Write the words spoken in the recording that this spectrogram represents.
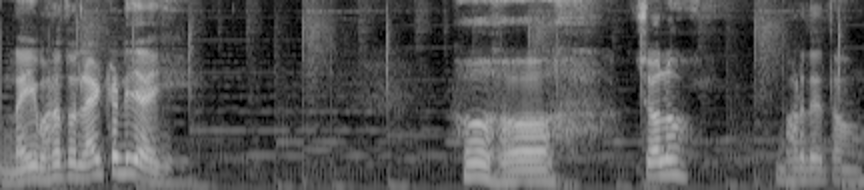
नहीं भरा तो लाइट कट जाएगी। हो हो चलो भर देता हूँ।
